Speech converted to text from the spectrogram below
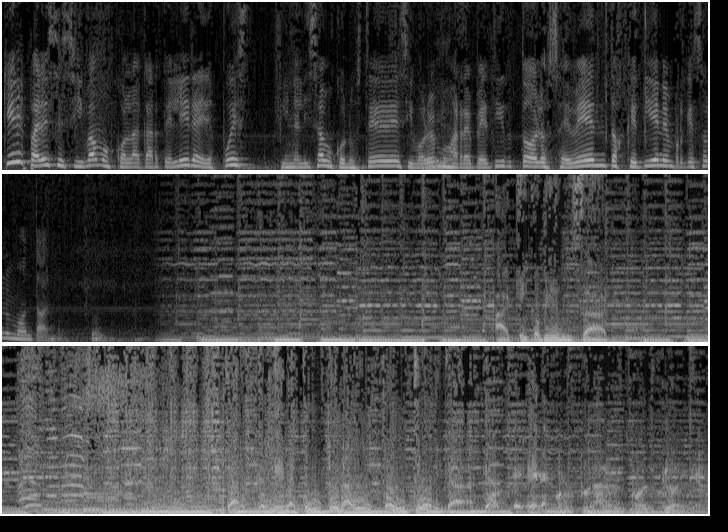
¿Qué les parece si vamos con la cartelera y después finalizamos con ustedes y volvemos a repetir todos los eventos que tienen porque son un montón? Aquí comienza Cartelera Cultural Folclórica. Cartelera Cultural Folclórica.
